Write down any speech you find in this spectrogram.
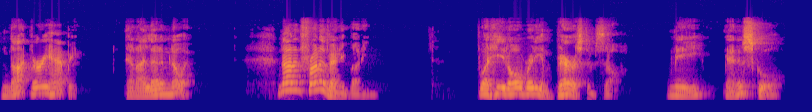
not very happy, and I let him know it. Not in front of anybody, but he had already embarrassed himself, me, and his school,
